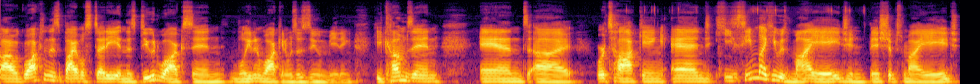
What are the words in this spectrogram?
I walked in this Bible study, and this dude walks in. Well, he didn't walk in. It was a Zoom meeting. He comes in, and uh, we're talking, and he seemed like he was my age, and Bishop's my age.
